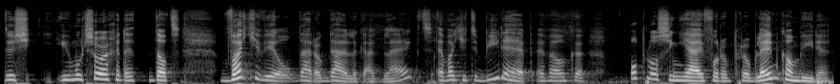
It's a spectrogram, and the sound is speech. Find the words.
Dus je moet zorgen dat, dat wat je wil daar ook duidelijk uit blijkt. En wat je te bieden hebt en welke oplossing jij voor een probleem kan bieden,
